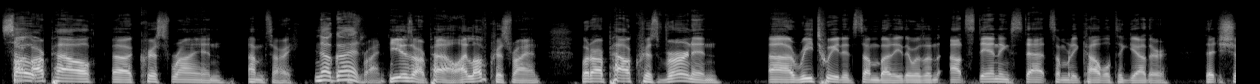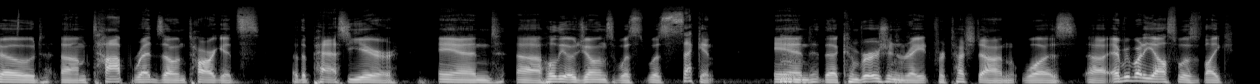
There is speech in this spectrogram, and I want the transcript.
So our, our pal uh, Chris Ryan. I'm sorry. No, go ahead. Ryan. He is our pal. I love Chris Ryan, but our pal Chris Vernon uh, retweeted somebody. There was an outstanding stat somebody cobbled together that showed um, top red zone targets of the past year, and uh, Julio Jones was was second, and mm. the conversion rate for touchdown was uh, everybody else was like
